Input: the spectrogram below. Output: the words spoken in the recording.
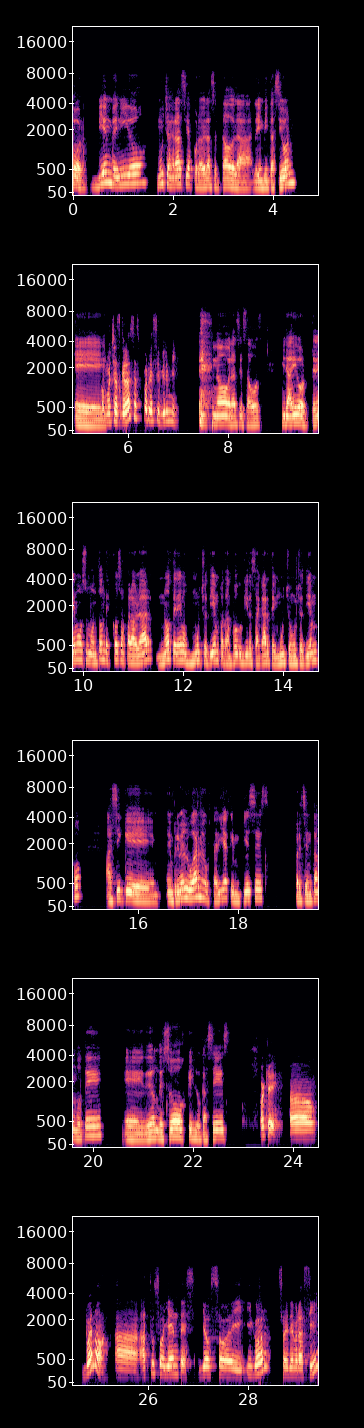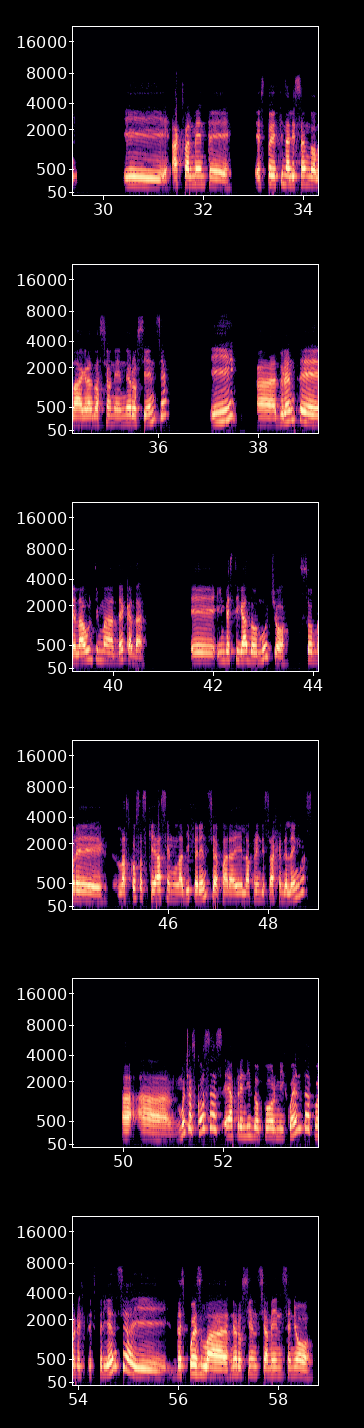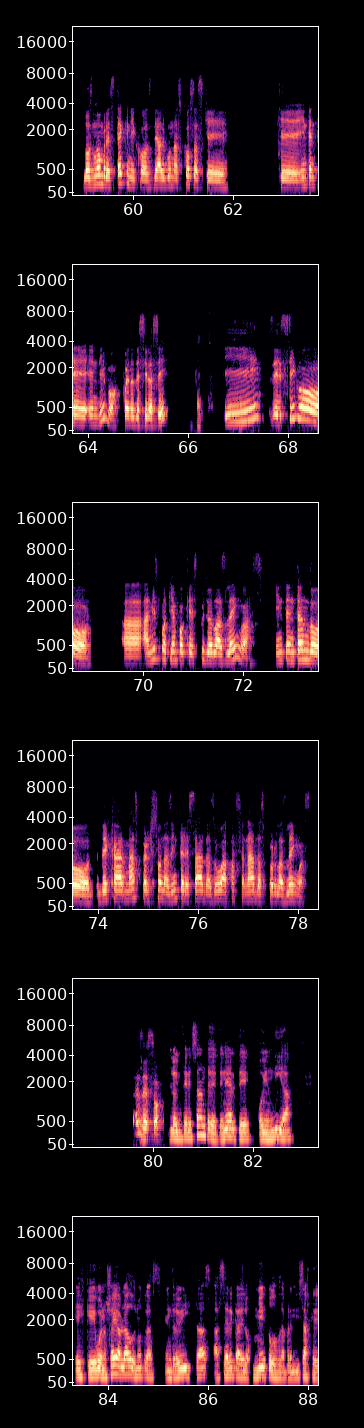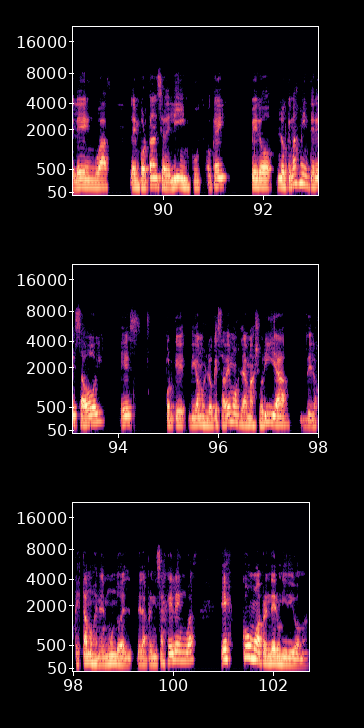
Igor, bienvenido. Muchas gracias por haber aceptado la, invitación. Eh, pues muchas gracias por recibirme. no, gracias a vos. Mira, Igor, tenemos un montón de cosas para hablar. No tenemos mucho tiempo, tampoco quiero sacarte mucho, mucho tiempo. Así que, en primer lugar, me gustaría que empieces presentándote, eh, de dónde sos, qué es lo que haces. Ok, ah, bueno, a tus oyentes, yo soy Igor, soy de Brasil y actualmente estoy finalizando la graduación en neurociencia y ah, durante la última década he investigado mucho sobre las cosas que hacen la diferencia para el aprendizaje de lenguas. Ah, ah, muchas cosas he aprendido por mi cuenta, por experiencia y después la neurociencia me enseñó los nombres técnicos de algunas cosas que, que intenté en vivo, puedo decir así. Y eh, sigo ah, al mismo tiempo que estudio las lenguas, intentando dejar más personas interesadas o apasionadas por las lenguas. Es eso. Lo interesante de tenerte hoy en día es que, bueno, ya he hablado en otras entrevistas acerca de los métodos de aprendizaje de lenguas, la importancia del input, ¿ok? Pero lo que más me interesa hoy es, porque, digamos, lo que sabemos la mayoría de los que estamos en el mundo del, del aprendizaje de lenguas, es cómo aprender un idioma.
